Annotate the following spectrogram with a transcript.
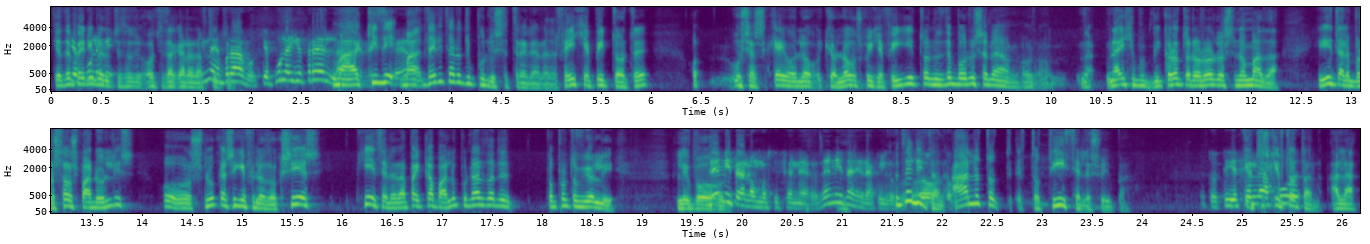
Και δεν και περίμενε πούλαγε- ότι θα, ότι θα κάνανε αυτό. Ναι, μπράβο. Και πουλάγε τρέλα. Μα, Και εκεί δεν δεν- ξέρω. μα δεν ήταν ότι πουλούσε τρέλα, ρε αδερφέ. Είχε πει τότε, ο- ουσιαστικά ο, λό- και ο λόγος που είχε φύγει τον δεν μπορούσε να, να, να έχει μικρότερο ρόλο στην ομάδα. Ήταν μπροστά ο Σπανούλης, ο Σλούκας είχε φιλοδοξίες και ήθελε να πάει κάπου αλλού που να έρθει το πρώτο βιολί. Λοιπόν, Δεν ήταν όμως τη Φενέρ. Δεν ήταν Ηρακλή. το- δεν το- ήταν. το- Άλλο το, το τι ήθελε, σου είπα. Το τι Και ήθελε τι αφού- σκεφτόταν. Αλλά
